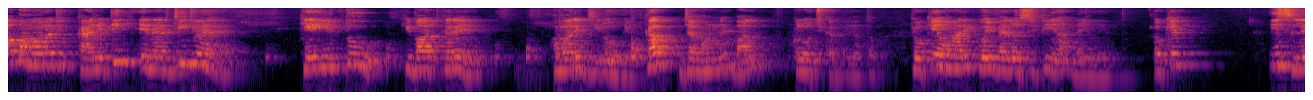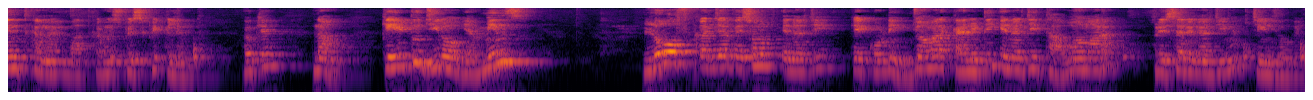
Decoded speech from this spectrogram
अब हमारा जो काइनेटिक एनर्जी जो है के टू की बात करें, हमारी ज़ीरो हो गई। कब? जब हमने बल्ब क्लोज कर दिया तो। क्योंकि हमारी कोई वेलोसिटी यहाँ नहीं है। ओके इस लेंथ का मैं बात कर रहा हूँ स्पेसिफिक लेंथ ओके ना के टू ज़ीरो हो गया। Means law of conservation of energy के अकॉर्डिंग जो हमारा काइनेटिक एनर्जी था, वो हमारा प्रेशर एनर्जी में चेंज हो गया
